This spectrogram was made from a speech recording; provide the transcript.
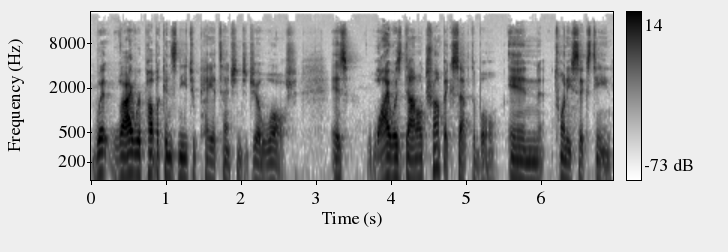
why Republicans need to pay attention to Joe Walsh, is why was Donald Trump acceptable in 2016?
